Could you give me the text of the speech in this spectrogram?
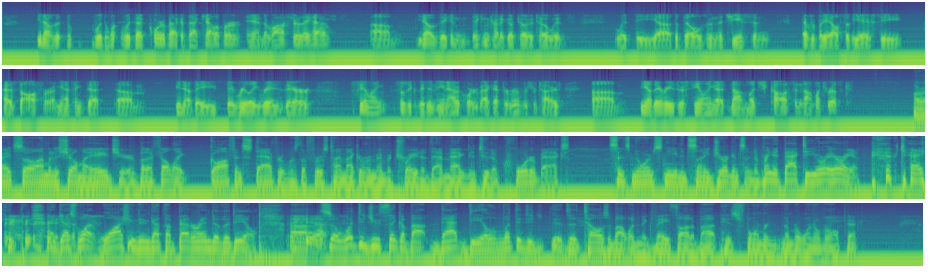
You know, the, the, with with a quarterback of that caliber and the roster they have, um, you know they can they can try to go toe to toe with with the uh, the Bills and the Chiefs and everybody else that the AFC has to offer. I mean, I think that um, you know they they really raised their ceiling, especially because they didn't even have a quarterback after Rivers retired. Um, you know, they raised their ceiling at not much cost and not much risk. All right, so I'm going to show my age here, but I felt like Goff and Stafford was the first time I can remember trade of that magnitude of quarterbacks since Norm Snead and Sonny Jurgensen to bring it back to your area. okay. and guess what? Washington got the better end of the deal. Uh, yeah. So, what did you think about that deal, and what did you uh, tell us about what McVay thought about his former number one overall pick?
